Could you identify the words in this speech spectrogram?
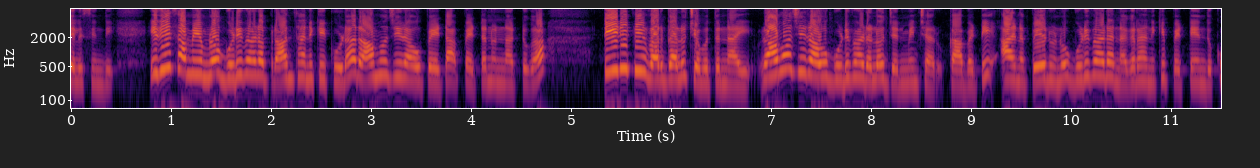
తెలిసింది. ఇదే సమయంలో గుడివాడ ప్రాంతానికి కూడా రామోజీరావు పేట పెట్టనున్నట్టుగా టీడీపీ వర్గాలు చెబుతున్నాయి. రామోజీరావు గుడివాడలో జన్మించారు. కాబట్టి ఆయన పేరును గుడివాడ నగరానికి పెట్టేందుకు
